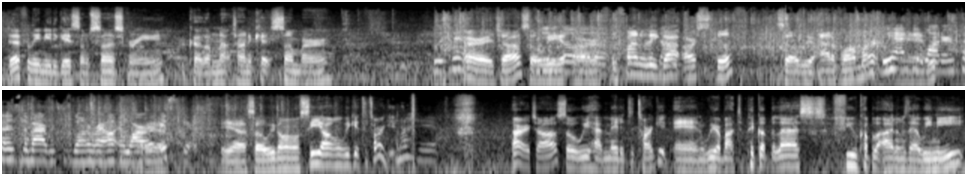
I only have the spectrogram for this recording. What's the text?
Definitely need to get some sunscreen because I'm not trying to catch sunburn. All right, y'all. So We we go, are. uh, We finally got our stuff. So we're out of Walmart. We had to get water because the virus is going around and water Oh, yeah. is scarce. Yeah. So we're gonna see y'all when we get to Target. All right, y'all. So we have made it to Target, and we're about to pick up the last few couple of items that we need.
